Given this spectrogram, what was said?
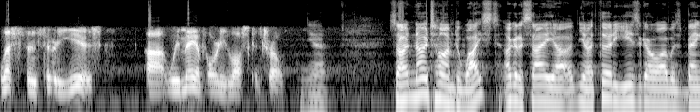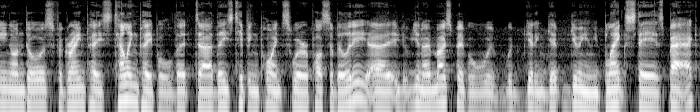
less than 30 years, uh, we may have already lost control. Yeah. So no time to waste. I got to say, uh, you know, 30 years ago, I was banging on doors for Greenpeace, telling people that uh, these tipping points were a possibility. Uh, you know, most people would getting get, giving me blank stares back.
